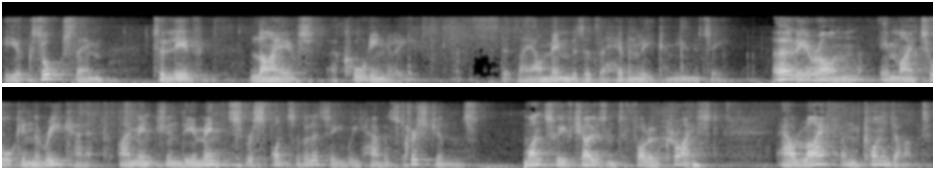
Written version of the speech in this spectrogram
He exhorts them to live lives accordingly, that they are members of the heavenly community. Earlier on in my talk in the recap, I mentioned the immense responsibility we have as Christians. Once we've chosen to follow Christ, our life and conduct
